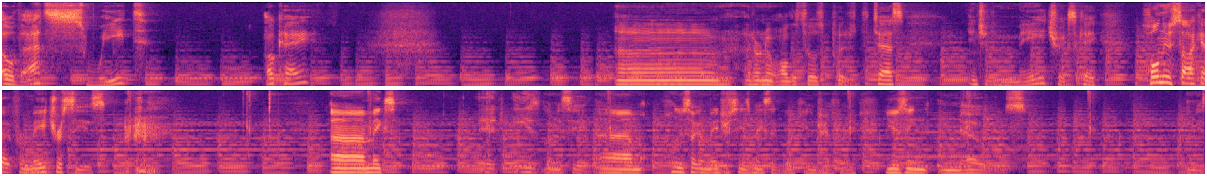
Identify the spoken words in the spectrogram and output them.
Oh, that's sweet. Okay. Um, I don't know all the tools put to the test. Into the matrix. Okay, whole new socket for matrices. uh, makes it easy. Let me see. Um, whole new socket matrices makes it work even transfer using nodes. Oh,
